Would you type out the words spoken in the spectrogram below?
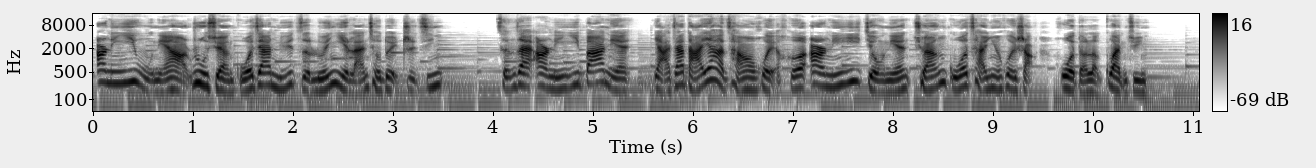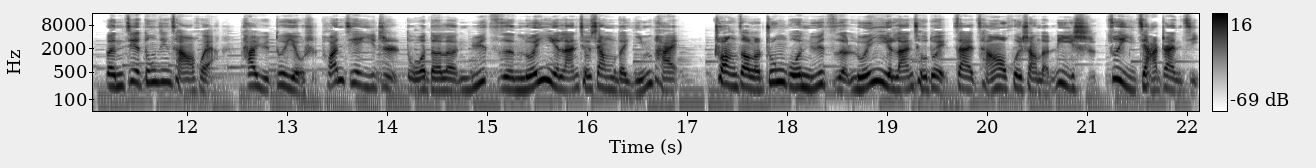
二零一五年啊入选国家女子轮椅篮球队，至今曾在二零一八年雅加达亚残奥会和二零一九年全国残运会上获得了冠军。本届东京残奥会啊，他与队友是团结一致，夺得了女子轮椅篮球项目的银牌，创造了中国女子轮椅篮球队在残奥会上的历史最佳战绩。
